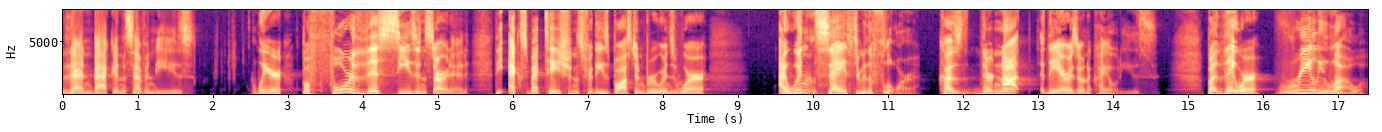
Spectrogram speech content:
than back in the 70s where before this season started, the expectations for these Boston Bruins were, I wouldn't say through the floor, because they're not the Arizona Coyotes, but they were really low.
